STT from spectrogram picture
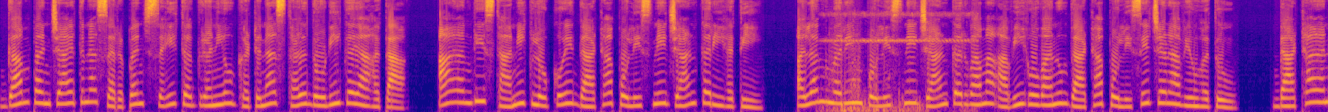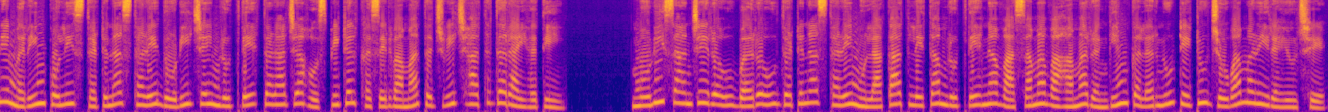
ગામ પંચાયતના સરપંચ સહિત અગ્રણીઓ ઘટના સ્થળ દોડી ગયા હતા. આ અંગે સ્થાનિક લોકોએ દાઠા પોલીસને જાણ કરી હતી. અલંગ મરીન પોલીસને જાણ કરવામાં આવી હોવાનું દાઠા પોલીસે જણાવ્યું હતું. દાઠા અને મરીન પોલીસ ઘટના સ્થળે દોડી જઈ મૃતદેહ તળાજા હોસ્પિટલ ખસેડવામાં તજવીજ હાથ ધરાઈ હતી. મોડી સાંજે રહુ બરહુ ઘટના સ્થળે મુલાકાત લેતા મૃતદેહના વાસામાં વાહામાં રંગીન કલરનું ટેટુ જોવા મળી રહ્યું છે.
